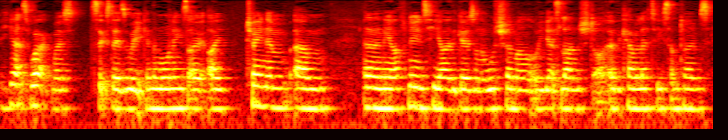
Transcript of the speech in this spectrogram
He gets work most six days a week. In the mornings I, I train him. Um, and in the afternoons he either goes on a water treadmill or he gets lunged over Cavaletti sometimes.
